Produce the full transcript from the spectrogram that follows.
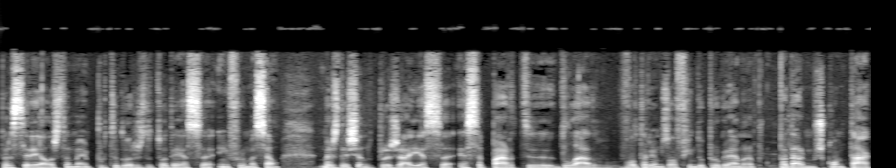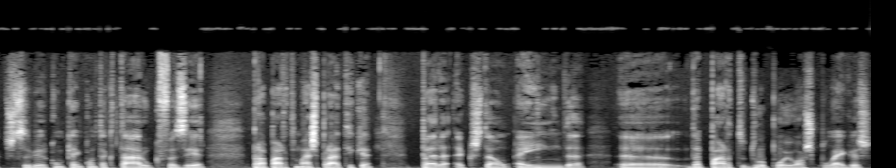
para serem elas também portadoras de toda essa informação. Mas deixando para já essa, essa parte de lado, voltaremos ao fim do programa para darmos contactos, saber com quem contactar, o que fazer, para a parte mais prática, para a questão ainda uh, da parte do apoio aos colegas,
